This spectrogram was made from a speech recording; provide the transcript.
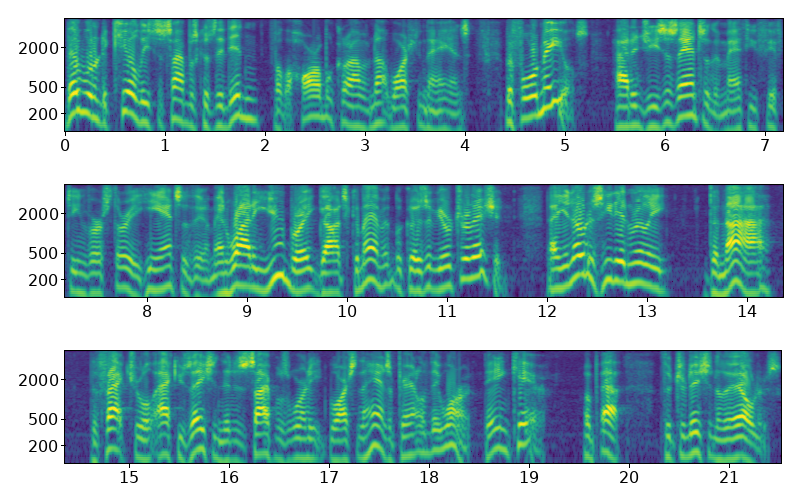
They wanted to kill these disciples because they didn't for the horrible crime of not washing their hands before meals. How did Jesus answer them? Matthew 15, verse 3. He answered them, And why do you break God's commandment because of your tradition? Now, you notice he didn't really deny the factual accusation that his disciples weren't washing their hands. Apparently, they weren't. They didn't care about the tradition of the elders.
